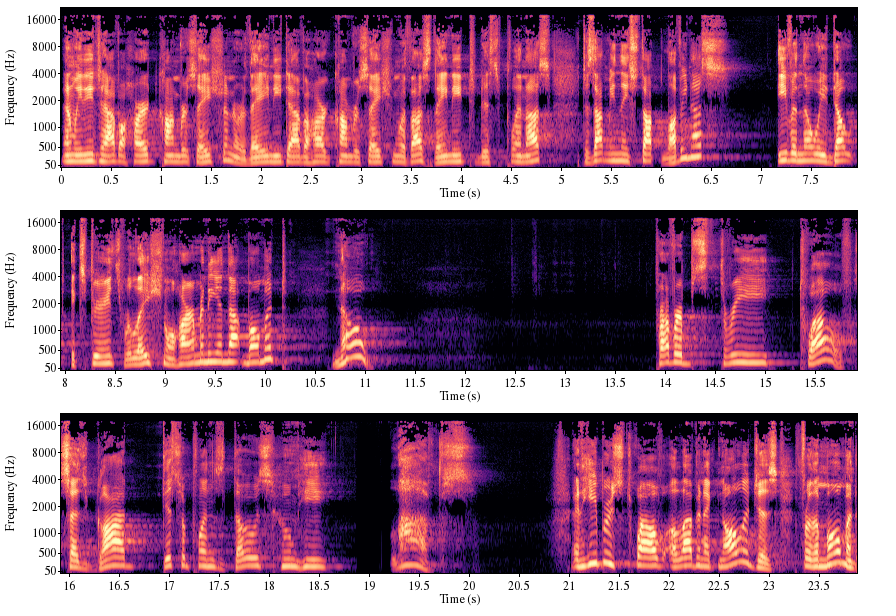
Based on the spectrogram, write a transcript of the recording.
and we need to have a hard conversation, or they need to have a hard conversation with us, they need to discipline us, does that mean they stop loving us, even though we don't experience relational harmony in that moment? No. Proverbs 3:12 says God disciplines those whom he loves. And Hebrews 12 11 acknowledges for the moment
